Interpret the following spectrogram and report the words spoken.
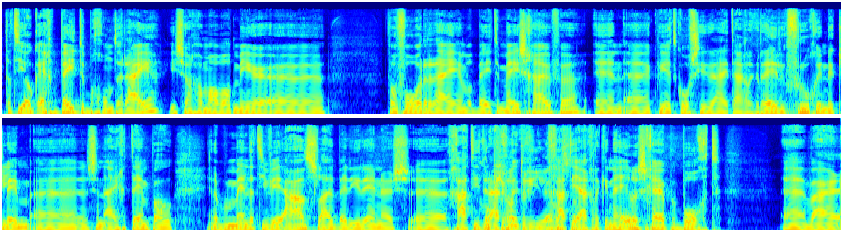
dat hij ook echt beter begon te rijden. Je zag allemaal wat meer eh, van voren rijden en wat beter meeschuiven. En eh Kwiatkowski rijdt eigenlijk redelijk vroeg in de klim eh, zijn eigen tempo. En op het moment dat hij weer aansluit bij die renners, eh, gaat hij er eigenlijk, drie, hè, gaat hij eigenlijk in een hele scherpe bocht. waar,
